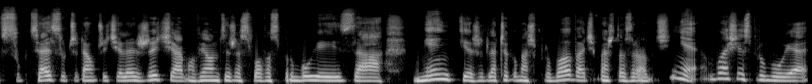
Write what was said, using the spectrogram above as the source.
sukcesu czy nauczyciele życia, mówiący, że słowo spróbuję jest za miękkie, że dlaczego masz próbować, masz to zrobić. Nie, właśnie spróbuję,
